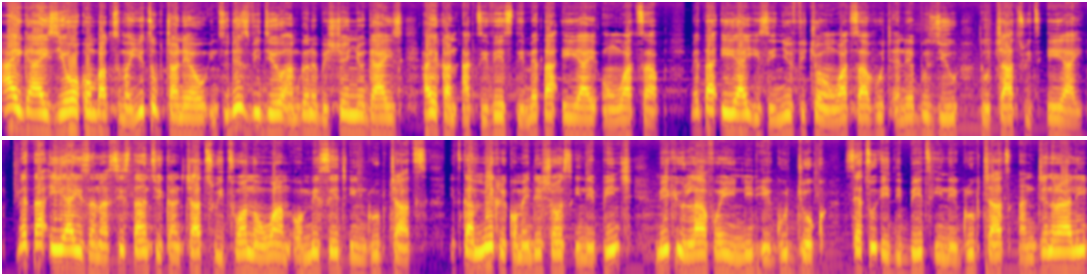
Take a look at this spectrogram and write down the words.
Hi guys, you're welcome back to my YouTube channel. In today's video, I'm going to be showing you guys how you can activate the Meta AI on WhatsApp. Meta AI is a new feature on WhatsApp which enables you to chat with AI. Meta AI is an assistant you can chat with one-on-one -on -one or message in group chats. It can make recommendations in a pinch, make you laugh when you need a good joke, settle a debate in a group chat and generally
